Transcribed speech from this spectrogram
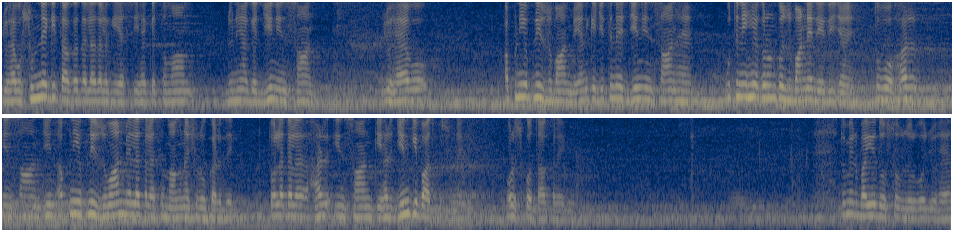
جو ہے، وہ سننے کی طاقت اللہ تعالیٰ کی ایسی ہے کہ تمام دنیا کے جن انسان جو ہے، وہ اپنی اپنی زبان میں یعنی کہ جتنے جن انسان ہیں اتنی ہی اگر ان کو زبانیں دے دی جائیں تو وہ ہر انسان جن اپنی اپنی زبان میں اللہ تعالیٰ سے مانگنا شروع کر دے تو اللہ تعالیٰ ہر انسان کی ہر جن کی بات کو سنے گے اور اس کو عطا کرے گے۔ تو میرے بھائی دوستوں بزرگوں جو ہے،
